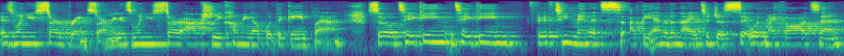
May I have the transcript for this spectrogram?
is when you start brainstorming. Is when you start actually coming up with a game plan. So taking taking 15 minutes at the end of the night to just sit with my thoughts and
